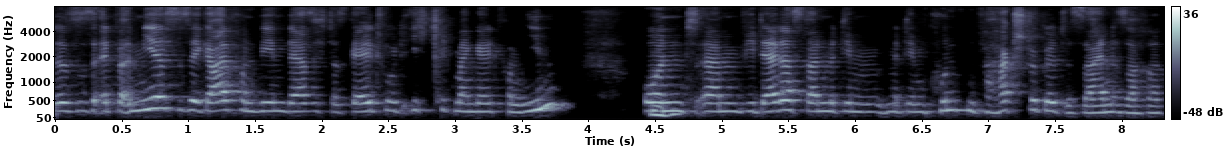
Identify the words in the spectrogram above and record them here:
das ist etwa, mir ist es egal, von wem der sich das Geld holt. Ich kriege mein Geld von ihm. Mhm. Und ähm, wie der das dann mit dem, mit dem Kunden verhackstückelt, ist seine Sache.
